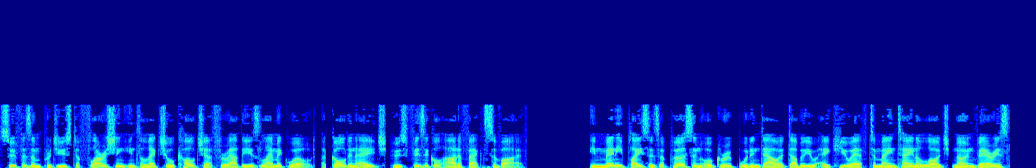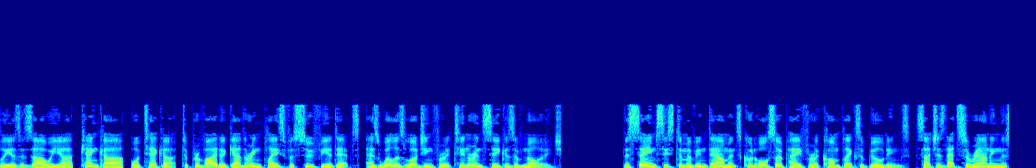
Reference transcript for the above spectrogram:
Sufism produced a flourishing intellectual culture throughout the Islamic world, a golden age whose physical artifacts survive. In many places a person or group would endow a waqf to maintain a lodge known variously as a zawiya, khanqah, or tekke to provide a gathering place for Sufi adepts, as well as lodging for itinerant seekers of knowledge. The same system of endowments could also pay for a complex of buildings, such as that surrounding the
